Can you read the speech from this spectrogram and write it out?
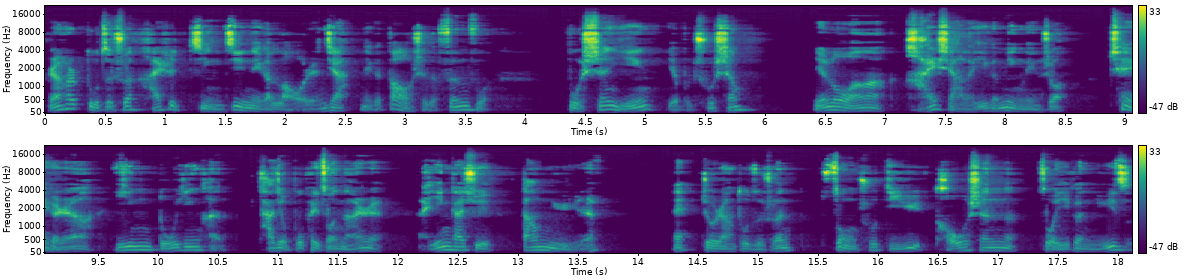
然而杜子春还是谨记那个老人家、那个道士的吩咐，不呻吟也不出声。阎罗王啊，还下了一个命令，说这个人啊，阴毒阴狠，他就不配做男人，哎，应该去。当女人，哎，就让杜子春送出地狱，投身呢做一个女子。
